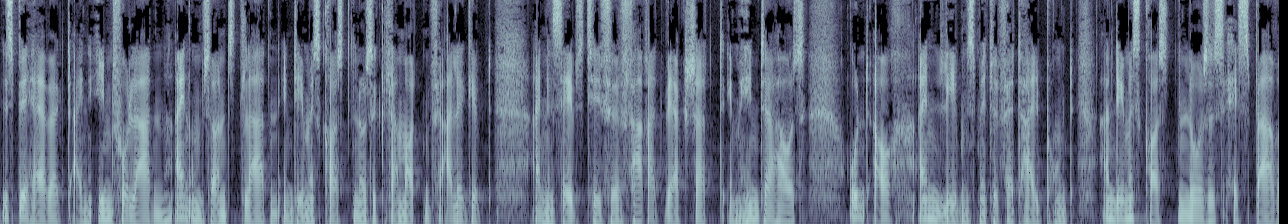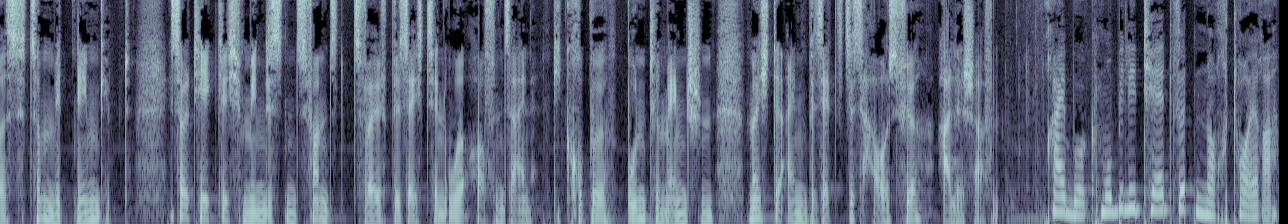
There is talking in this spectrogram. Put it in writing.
Es beherbergt einen Infoladen, ein Umsonstladen, in dem es kostenlose Klamotten für alle gibt, eine Selbsthilfe-Fahrradwerkstatt im Hinterhaus und auch einen Lebensmittelverteilpunkt, an dem es kostenloses Essbares zum Mitnehmen gibt. Es soll täglich mindestens von 12 bis 16 Uhr offen sein. Die Gruppe Bunte Menschen möchte möchte ein besetztes Haus für alle schaffen. Freiburg. Mobilität wird noch teurer.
